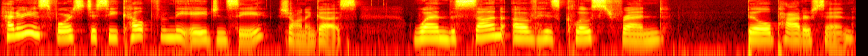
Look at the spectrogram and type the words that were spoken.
Henry is forced to seek help from the agency, Sean and Gus, when the son of his close friend, Bill Patterson,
